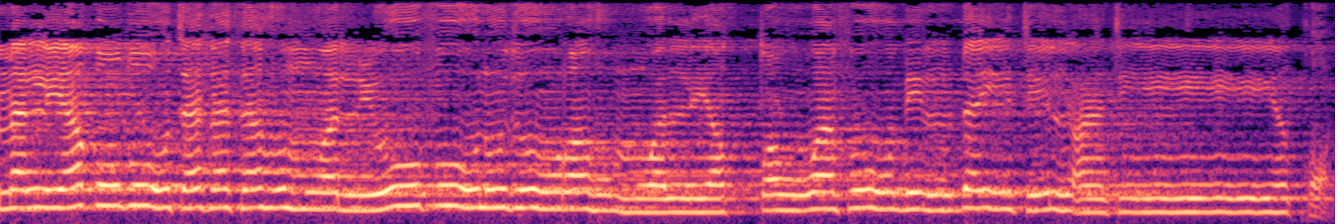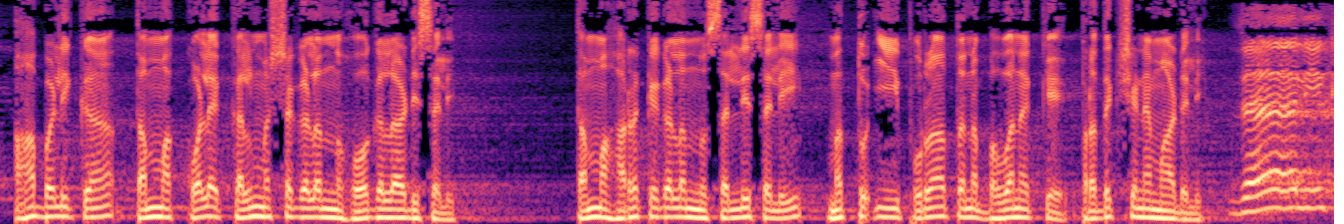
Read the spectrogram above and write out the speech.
ثم ليقضوا تفثهم وليوفوا نذورهم وليطوفوا بالبيت العتيق ಆ ಬಳಿಕ ತಮ್ಮ ಕೊಳೆ ಕಲ್ಮಶಗಳನ್ನು ಹೋಗಲಾಡಿಸಲಿ ತಮ್ಮ ಹರಕೆಗಳನ್ನು ಸಲ್ಲಿಸಲಿ ಮತ್ತು ಈ ಪುರಾತನ ಭವನಕ್ಕೆ ಪ್ರದಕ್ಷಿಣೆ ಮಾಡಲಿ ذلك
